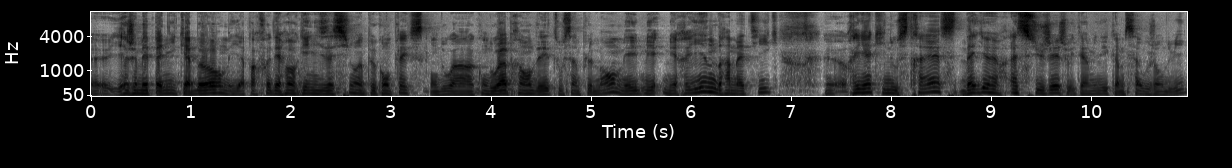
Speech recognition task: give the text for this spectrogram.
euh, il n'y a jamais panique à bord, mais il y a parfois des réorganisations un peu complexes qu'on doit, doit appréhender tout simplement, mais, mais, rien de dramatique, euh, rien qui nous stresse. D'ailleurs, à ce sujet, je vais terminer comme ça aujourd'hui,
